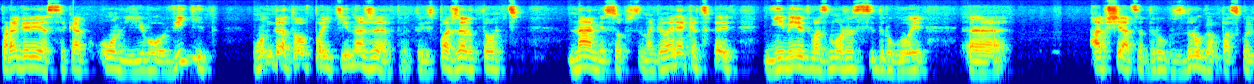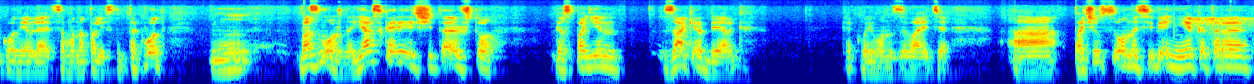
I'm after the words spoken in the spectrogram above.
прогресса, как он его видит, он готов пойти на жертвы, то есть пожертвовать нами, собственно говоря, которые не имеют возможности другой э, общаться друг с другом, поскольку он является монополистом. Так вот, возможно, я скорее считаю, что господин Закерберг, как вы его называете, а, почувствовал на себе некоторые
